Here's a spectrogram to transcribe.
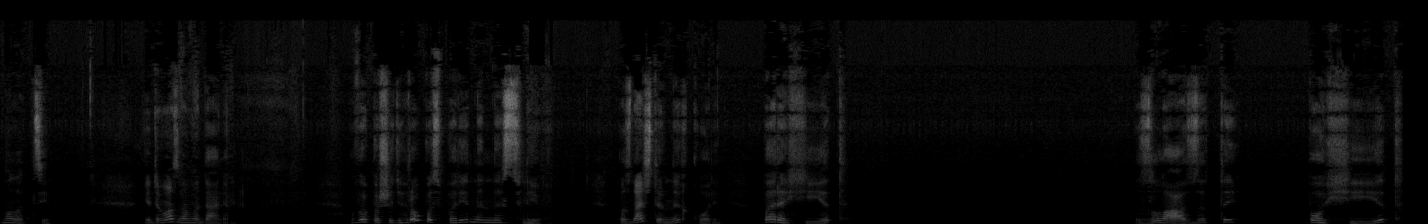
молодці. Йдемо з вами далі. Випишіть групу споріднених слів. Позначте в них корінь. Перехід. Злазити, похід,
